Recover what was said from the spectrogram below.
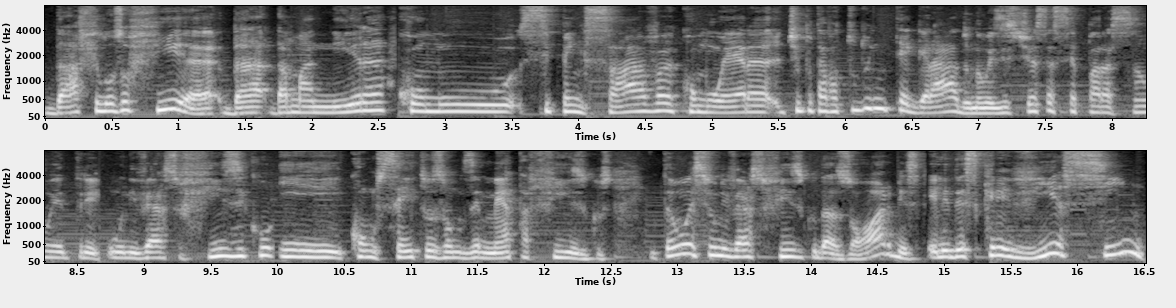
da filosofia, da, da maneira como se pensava, como era era, tipo, tava tudo integrado, não existia essa separação entre o universo físico e conceitos, vamos dizer, metafísicos. Então, esse universo físico das orbes, ele descrevia sim uh,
